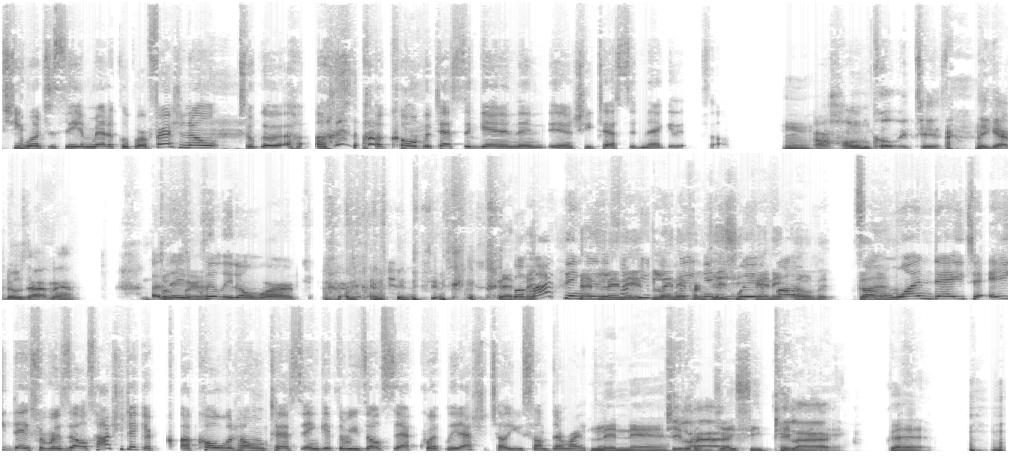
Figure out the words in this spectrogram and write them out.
she went to see a medical professional, took a, a, a COVID test again, and then you know, she tested negative. So Mm. A home COVID test. They got those out now. But they Footwear. clearly don't work. That But Lin- my thing is, if some people Lenny waiting from anywhere from- COVID. From one day to eight days for results. How'd you take a, a COVID home test and get the results that quickly? That should tell you something right there. Lenny She from lied. JC She Penney. Go ahead.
